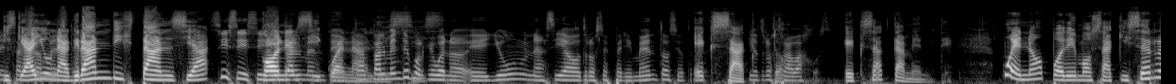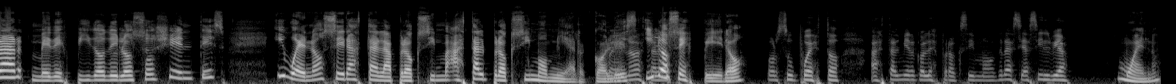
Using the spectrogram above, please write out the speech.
Y que hay una gran distancia Sí, sí, sí, con el psicoanálisis. Totalmente porque, bueno, eh, Jung hacía otros experimentos y otros, Exacto. y otros trabajos. Exactamente. Bueno, podemos aquí cerrar. Me despido de los oyentes y bueno, será hasta la próxima, hasta el próximo miércoles. Bueno, y el- los espero. Por supuesto. Hasta el miércoles próximo. Gracias, Silvia. Bueno.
